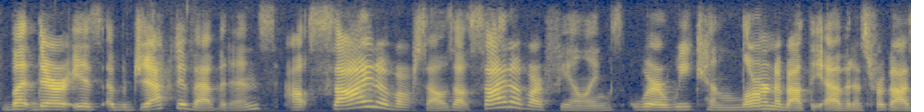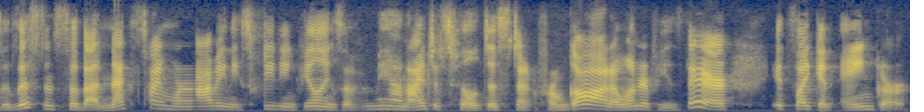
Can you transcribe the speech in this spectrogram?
but there is objective evidence outside of ourselves, outside of our feelings, where we can learn about the evidence for God's existence so that next time we're having these fleeting feelings of, man, I just feel distant from God, I wonder if He's there, it's like an anchor.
